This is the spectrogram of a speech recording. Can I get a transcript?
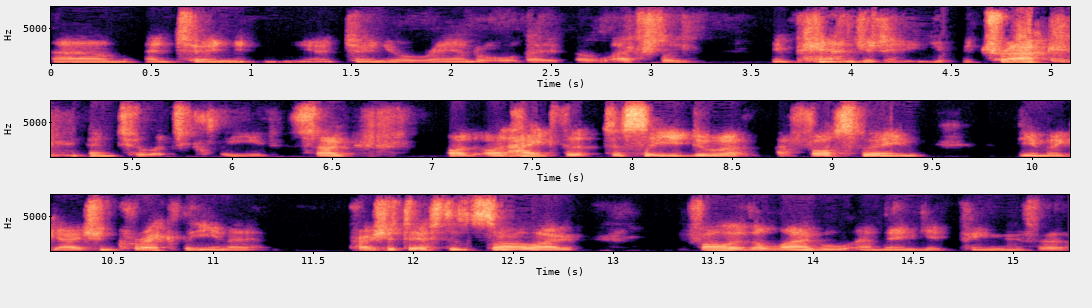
um, and turn you know turn you around, or they, will actually impound your, your truck until it's cleared. So I'd, I'd hate for, to see you do a, a phosphine fumigation correctly in a pressure tested silo, follow the label and then get pinged for,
